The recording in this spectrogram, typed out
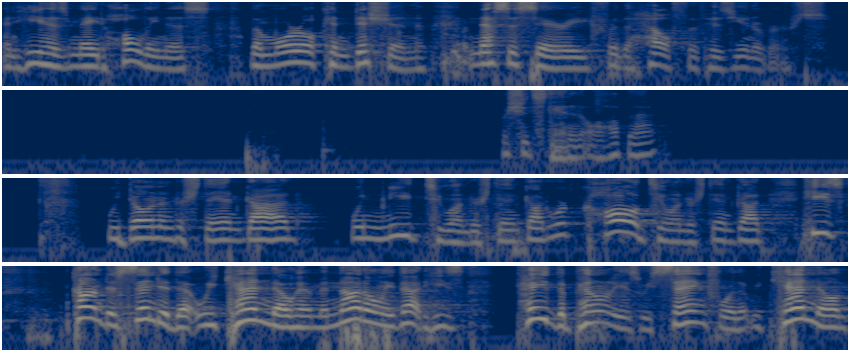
and he has made holiness the moral condition necessary for the health of his universe. We should stand in awe of that. We don't understand God. We need to understand God. We're called to understand God. He's condescended that we can know Him. And not only that, He's paid the penalty as we sang for that we can know Him,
